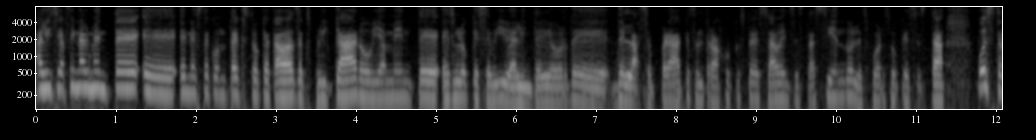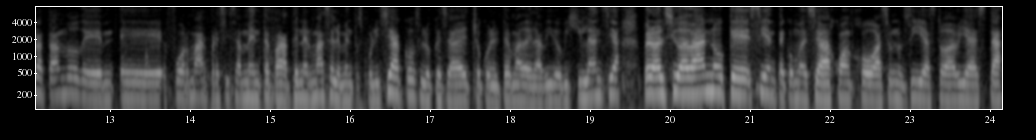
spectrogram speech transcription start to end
Alicia, finalmente, eh, en este contexto que acabas de explicar, obviamente es lo que se vive al interior de, la CEPRA, que es el trabajo que ustedes saben se está haciendo, el esfuerzo que se está pues tratando de eh, formar precisamente para tener más elementos policíacos, lo que se ha hecho con el tema de la videovigilancia, pero al ciudadano que siente, como decía Juanjo hace unos días, todavía está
